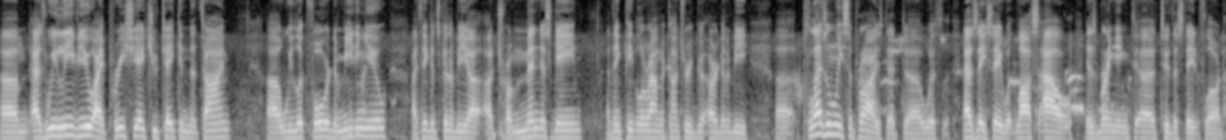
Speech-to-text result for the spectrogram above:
Um, as we leave you, I appreciate you taking the time. Uh, we look forward to meeting you. I think it's going to be a, a, tremendous game. I think people around the country are going to be uh, pleasantly surprised at, uh, with, as they say, what Los Al is bringing to, uh, to the state of Florida.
